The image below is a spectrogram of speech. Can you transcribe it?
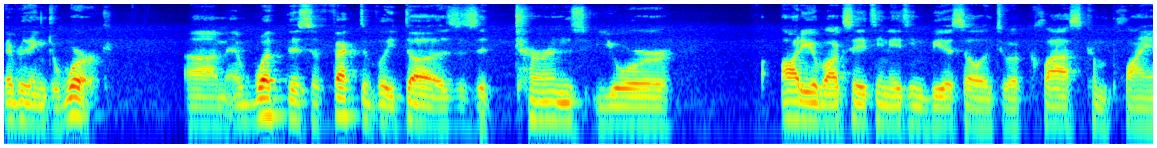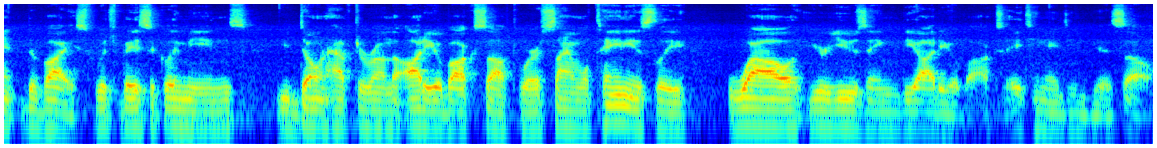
everything to work. Um, and what this effectively does is it turns your AudioBox 1818 VSL into a class compliant device, which basically means you don't have to run the AudioBox software simultaneously while you're using the AudioBox 1818 VSL.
